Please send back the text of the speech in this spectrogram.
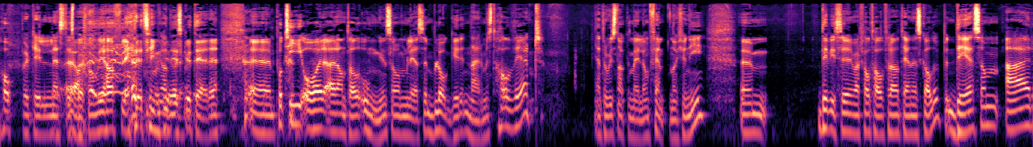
hopper til neste spørsmål. Vi har flere ting å diskutere. Eh, på ti år er antall unge som leser blogger, nærmest halvert. Jeg tror vi snakker mellom 15 og 29. Um, det viser i hvert fall tall fra TNS Gallup. Det som er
